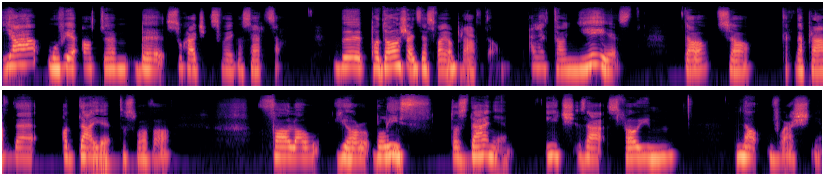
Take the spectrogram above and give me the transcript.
Ja mówię o tym, by słuchać swojego serca, by podążać za swoją prawdą, ale to nie jest to, co tak naprawdę oddaje to słowo follow your bliss, to zdanie, idź za swoim, no właśnie.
